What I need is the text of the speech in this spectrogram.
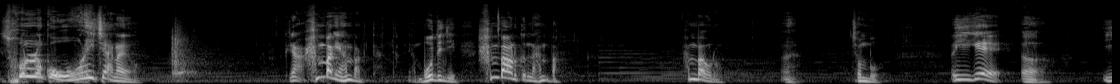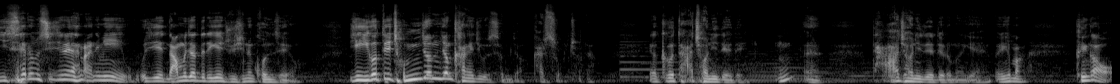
손을 놓고 오래 있지 않아요. 그냥 한 방에 한 방. 그냥 뭐든지 한 방으로 끝나 한 방. 한 방으로. 어, 전부. 이게 어, 이 새로운 시즌에 하나님이 이제 남은 자들에게 주시는 권세요. 이게 이것들이 점점점 강해지고 있어, 점점 갈수록 점점. 그러니까 그거 다 전이 돼야 돼. 응? 예. 다 전이 돼야 돼, 여러분 이게 이게 막 그러니까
